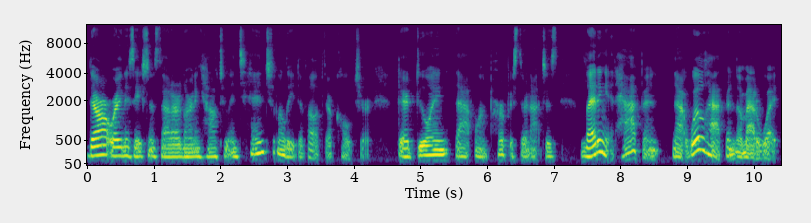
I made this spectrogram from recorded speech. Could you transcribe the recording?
there are organizations that are learning how to intentionally develop their culture. They're doing that on purpose. They're not just letting it happen. It will happen no matter what,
